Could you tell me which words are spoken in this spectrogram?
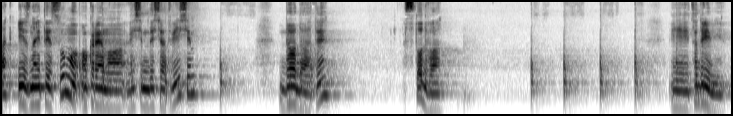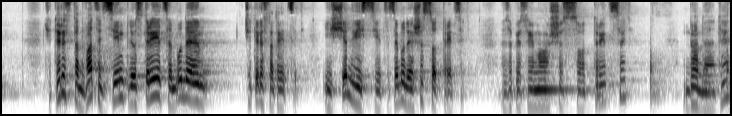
Так, і знайти суму окремо 88, додати 102. І це дорівнює. 427 плюс 3 це буде 430. І ще 200 це буде 630. Записуємо 630, додати.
